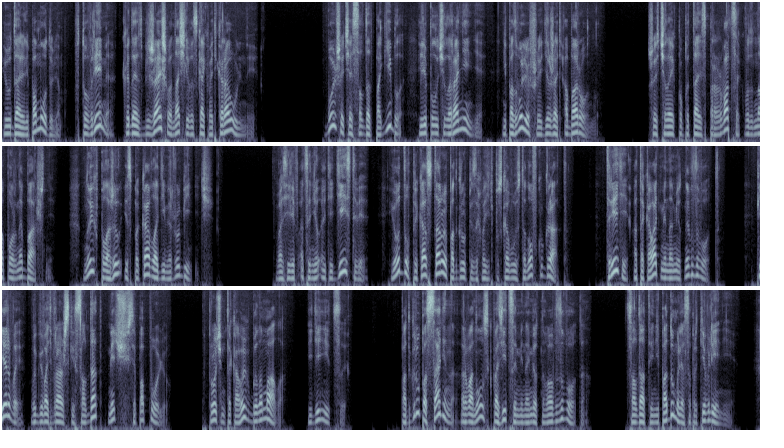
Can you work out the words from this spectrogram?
и ударили по модулям, в то время, когда из ближайшего начали выскакивать караульные. Большая часть солдат погибла или получила ранения, не позволившие держать оборону. Шесть человек попытались прорваться к водонапорной башне но их положил из ПК Владимир Рубинич. Васильев оценил эти действия и отдал приказ второй подгруппе захватить пусковую установку «Град». Третий – атаковать минометный взвод. Первый – выбивать вражеских солдат, мечущихся по полю. Впрочем, таковых было мало. Единицы. Подгруппа Санина рванулась к позициям минометного взвода. Солдаты не подумали о сопротивлении.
